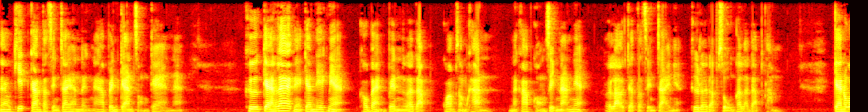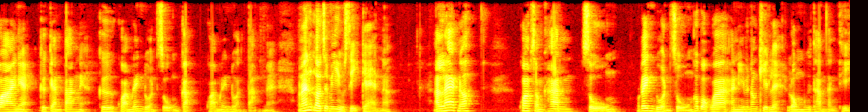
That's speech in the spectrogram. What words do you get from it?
แนวคิดการตัดสินใจอันหนึ่งนะครับ เป็นแกน 2 แกนนะคือแกนแรกเนี่ยแกน x เนี่ยเขาแบ่งเป็นระดับความสำคัญนะครับของสิ่งนั้นเนี่ยเวลาจะตัดสินใจเนี่ยคือระดับสูงกับระดับต่ำ แกน y เนี่ยคือแกนตั้งเนี่ยคือความเร่งด่วนสูงกับความเร่งด่วนต่ำนะเพราะนั้นเราจะมีอยู่ 4 แกนนะอันแรกเนาะความสำคัญสูงเร่งด่วนสูงเขาบอกว่าอันนี้ไม่ต้องคิดเลยลงมือทำทันที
